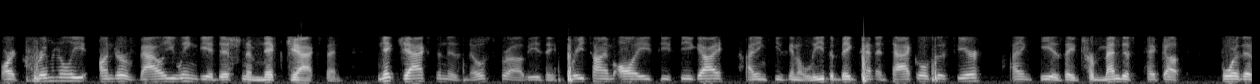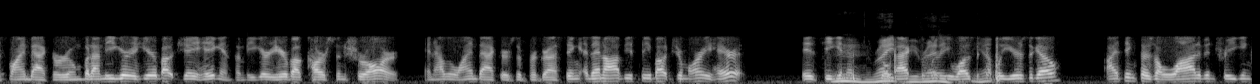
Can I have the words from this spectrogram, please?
are criminally undervaluing the addition of Nick Jackson. Nick Jackson is no scrub. He's a three-time All ACC guy. I think he's going to lead the Big Ten in tackles this year. I think he is a tremendous pickup for this linebacker room. But I'm eager to hear about Jay Higgins. I'm eager to hear about Karson Sharar and how the linebackers are progressing, and then obviously about Jermari Harris. Is he going to Mm, right, go back to where he was Yep. a couple years ago? I think there's a lot of intriguing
